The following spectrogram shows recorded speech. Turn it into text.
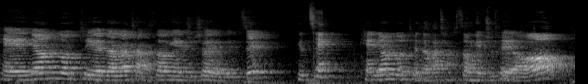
개념 노트에다가 작성해 주셔야겠지? 그치? 개념 노트에다가 작성해 주세요.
